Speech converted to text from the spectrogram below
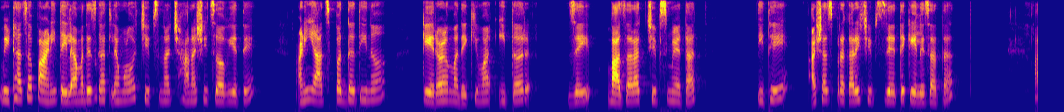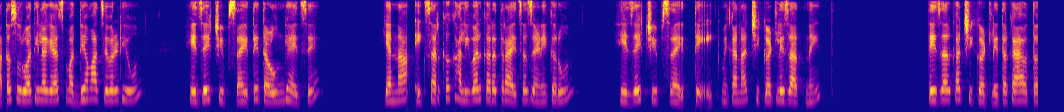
मिठाचं पाणी तेलामध्येच घातल्यामुळं चिप्सना छान अशी चव येते आणि याच पद्धतीनं केरळमध्ये किंवा इतर जे बाजारात चिप्स मिळतात तिथे अशाच प्रकारे चिप्स जे ते केले जातात. आता सुरुवातीला गॅस मध्यम आचेवर ठेवून हे जे चिप्स आहे ते तळून घ्यायचे. यांना एकसारखं खालीवर करत राहायचं जेणेकरून हे जे चिप्स आहेत ते एकमेकांना चिकटले जात नाहीत. ते जर का चिकटले तर काय होतं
